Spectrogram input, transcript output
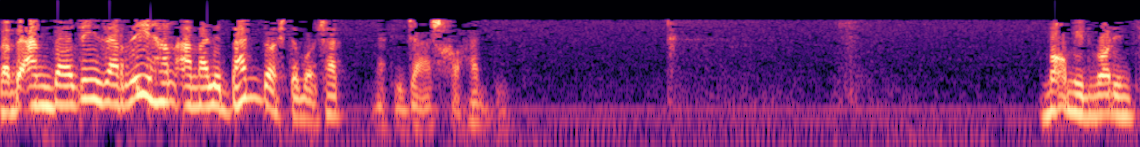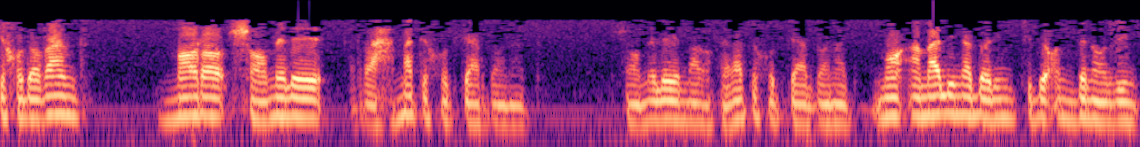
و به اندازه ذره هم عمل بد داشته باشد نتیجهش خواهد دید. ما امیدواریم که خداوند ما را شامل رحمت خود گرداند شامل مغفرت خود گرداند. ما عملی نداریم که به آن بنازیم.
